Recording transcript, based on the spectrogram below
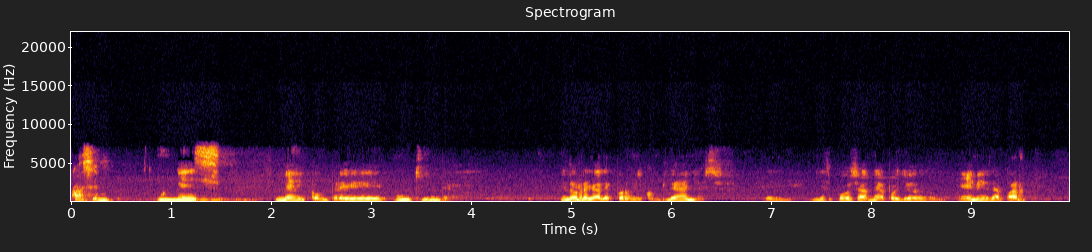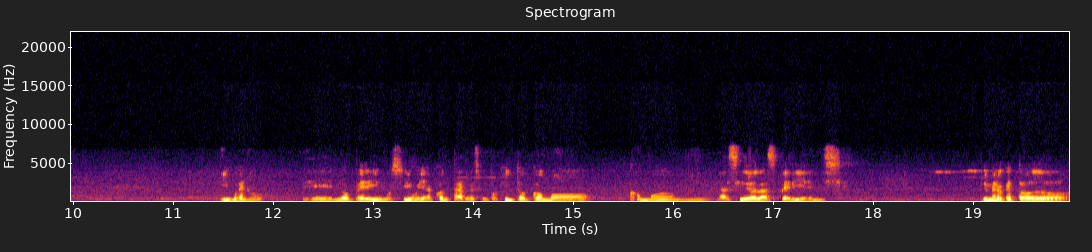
Hace un mes me compré un Kindle. Me lo regalé por mi cumpleaños. Eh, mi esposa me apoyó en esa parte. Y bueno, eh, lo pedimos y voy a contarles un poquito cómo, cómo ha sido la experiencia. Primero que todo,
